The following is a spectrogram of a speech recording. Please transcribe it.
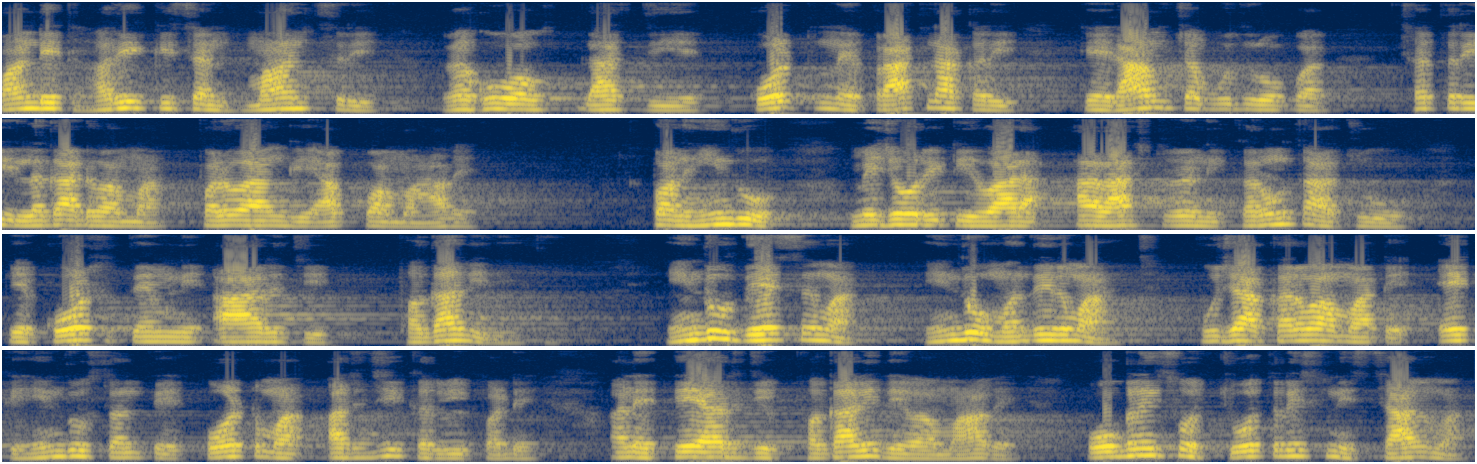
પંડિત હરિકિશન મહંતશ્રી શ્રી રઘુદાસજીએ કોર્ટને પ્રાર્થના કરી કે રામ ચબૂતરો પર છત્રી લગાડવામાં પરવાનગી આપવામાં આવે. પણ હિન્દુ મેજોરિટીવાળા આ રાષ્ટ્રની કરુણતા જુઓ. કે કોર્ટ તેમની આ અરજી ફગાવી દીધી. હિન્દુ દેશમાં, હિન્દુ મંદિરમાં જ પૂજા કરવા માટે એક હિન્દુ સંતે કોર્ટમાં અરજી કરવી પડે અને તે અરજી ફગાવી દેવામાં આવે. ઓગણીસો ચોત્રીસની સાલમાં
